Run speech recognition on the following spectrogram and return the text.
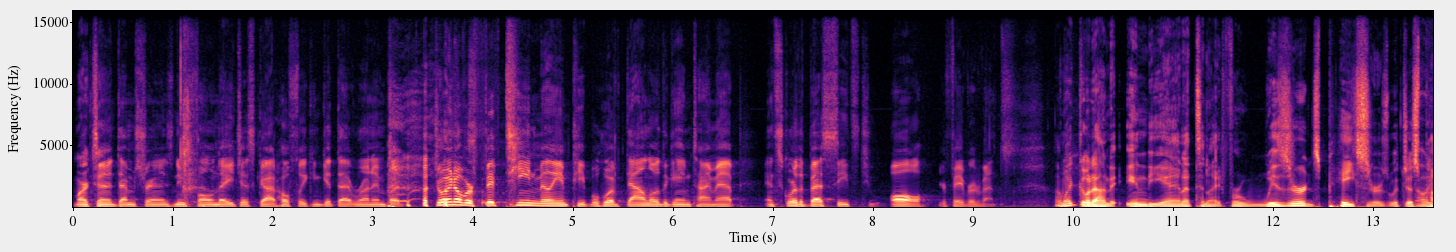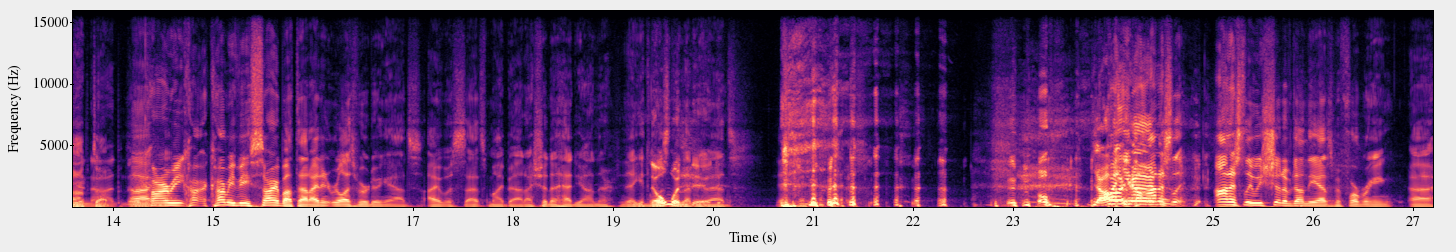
Mark's going to demonstrate on his new phone that he just got. Hopefully, he can get that running. But join over 15 million people who have downloaded the game time app and score the best seats to all your favorite events. I might go down to Indiana tonight for Wizards Pacers, which just No, popped up. No, Uh, Carmi, Car- Carmi V, sorry about that. I didn't realize we were doing ads. I was that's my bad. I shouldn't have had you on there. You get to No listen to one them do did. ads. Y'all But you know, honestly, honestly, we should have done the ads before bringing. Uh,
